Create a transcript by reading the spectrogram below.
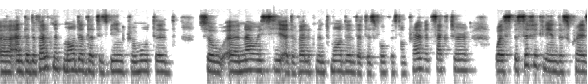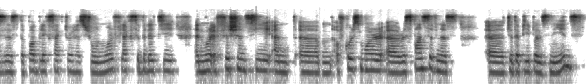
uh, and the development model that is being promoted. So uh, now we see a development model that is focused on private sector, while specifically in this crisis, the public sector has shown more flexibility and more efficiency and um, of course more uh, responsiveness uh, to the people's needs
